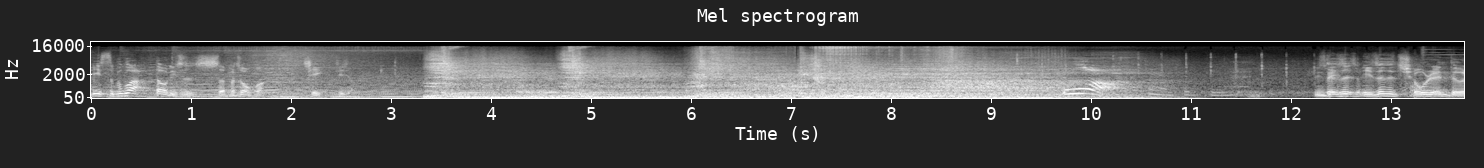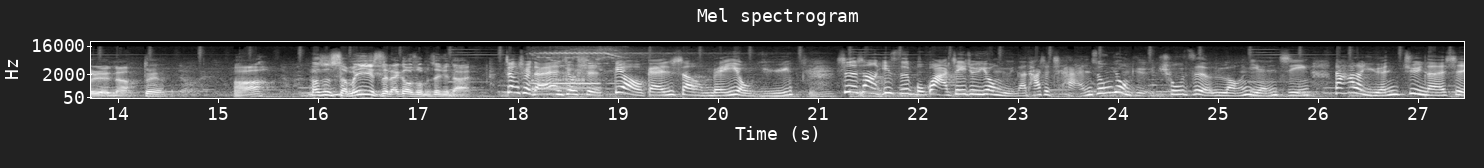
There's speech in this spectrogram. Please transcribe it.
一丝不挂到底是什么状况？请揭晓。哇！你真是你真是求人得人呐！对啊。啊？他是什么意思？来告诉我们正确答案。正确答案就是钓竿上没有鱼。事实上，一丝不挂这一句用语呢，它是禅宗用语，出自《楞严经》。那它的原句呢是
